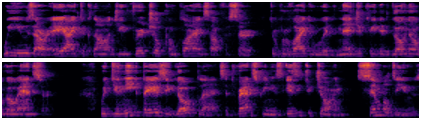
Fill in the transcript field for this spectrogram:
we use our AI technology virtual compliance officer to provide you with an educated go-no-go -no -go answer. With unique pay-as-you-go plans, AdvancedScreen is easy to join, simple to use,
